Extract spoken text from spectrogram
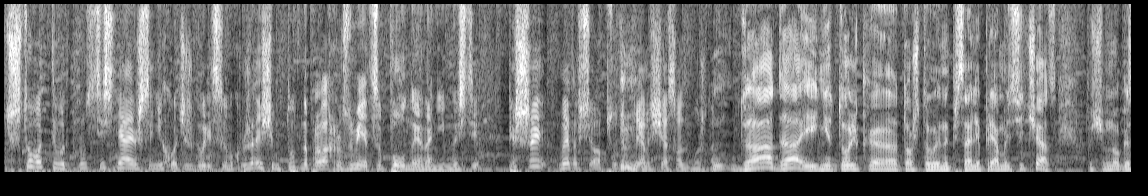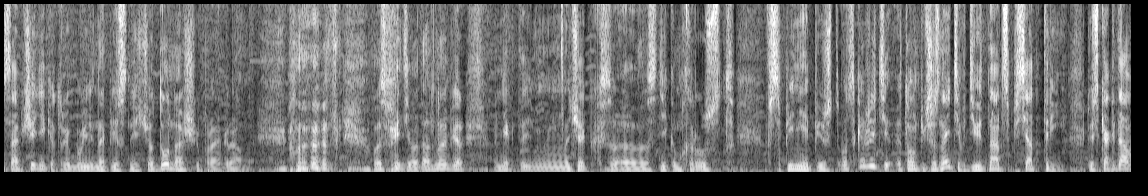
что вот ты вот ну, стесняешься, не хочешь говорить своим окружающим, тут на правах, разумеется, полной анонимности. Пиши, мы это все обсудим прямо сейчас, возможно. Да, да, и не только то, что вы написали прямо сейчас. Очень много сообщений, которые были написаны еще до нашей программы. Вот, смотрите, вот одно, например, некто человек с, э, с ником Хруст в спине пишет. Вот скажите, это он пишет, знаете, в 19.53. То есть, когда,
